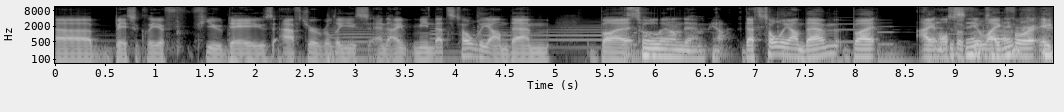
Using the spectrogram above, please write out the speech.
uh, basically a few days after release and I mean that's totally on them but It's totally on them. Yeah. that's totally on them but I At also feel like for a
